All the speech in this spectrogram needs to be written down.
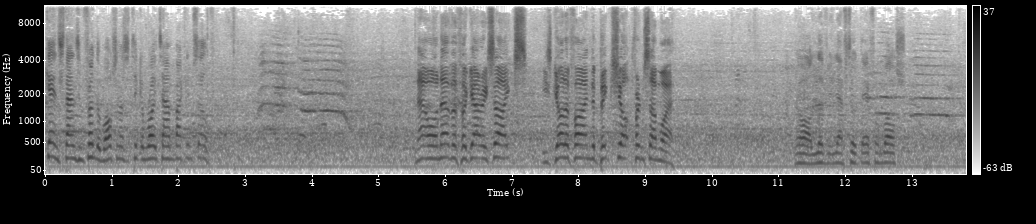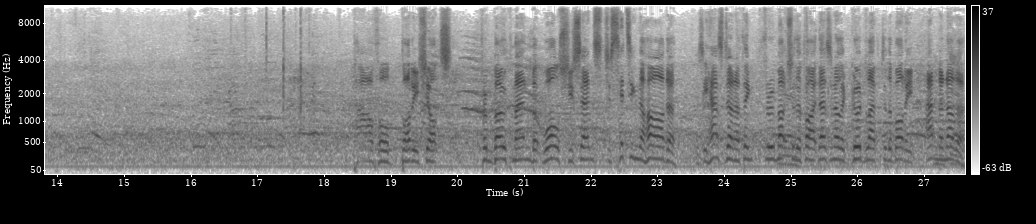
again stands in front of Walsh and has to take a right hand back himself. Now or never for Gary Sykes. He's got to find the big shot from somewhere. Oh, lovely left hook there from Walsh. Powerful body shots from both men, but Walsh, you sense, just hitting the harder, as he has done, I think, through much Yeah. of the fight. There's another good left to the body, and another.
